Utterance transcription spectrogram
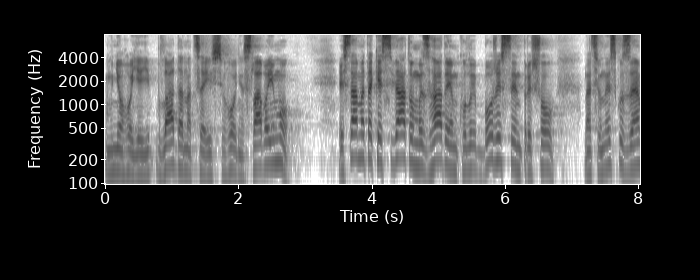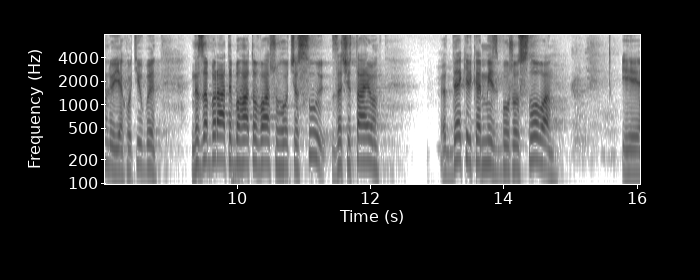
В нього є влада на це і сьогодні. Слава йому! І саме таке свято ми згадуємо, коли Божий син прийшов на цю низьку землю. Я хотів би не забирати багато вашого часу. Зачитаю декілька місць Божого Слова, і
